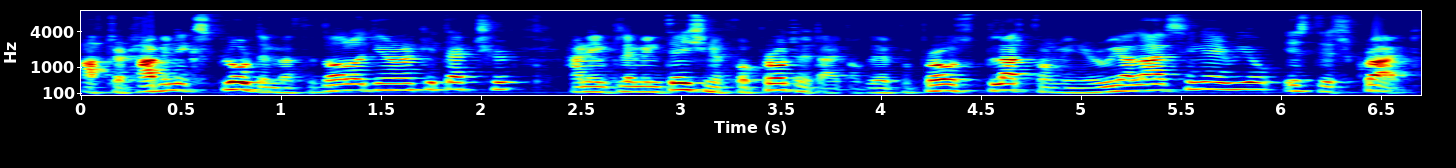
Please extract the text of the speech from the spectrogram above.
After having explored the methodology and architecture, an implementation of a prototype of the proposed platform in a real-life scenario is described.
